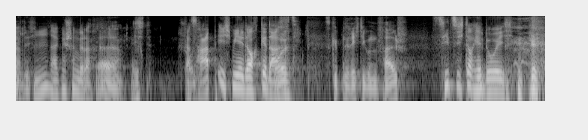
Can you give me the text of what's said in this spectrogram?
Tatsächlich. Hm, hab ich mir schon gedacht. Ja, ja. Echt? Das hab ich mir doch gedacht. Voll. Es gibt ein richtig und ein falsch. Zieht sich doch hier durch.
